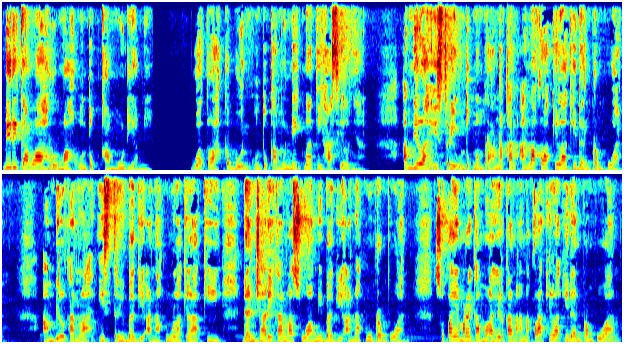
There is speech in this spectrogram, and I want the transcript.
Dirikanlah rumah untuk kamu diami. Buatlah kebun untuk kamu nikmati hasilnya Ambillah istri untuk memperanakan anak laki-laki dan perempuan. Ambilkanlah istri bagi anakmu laki-laki dan carikanlah suami bagi anakmu perempuan, supaya mereka melahirkan anak laki-laki dan perempuan,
